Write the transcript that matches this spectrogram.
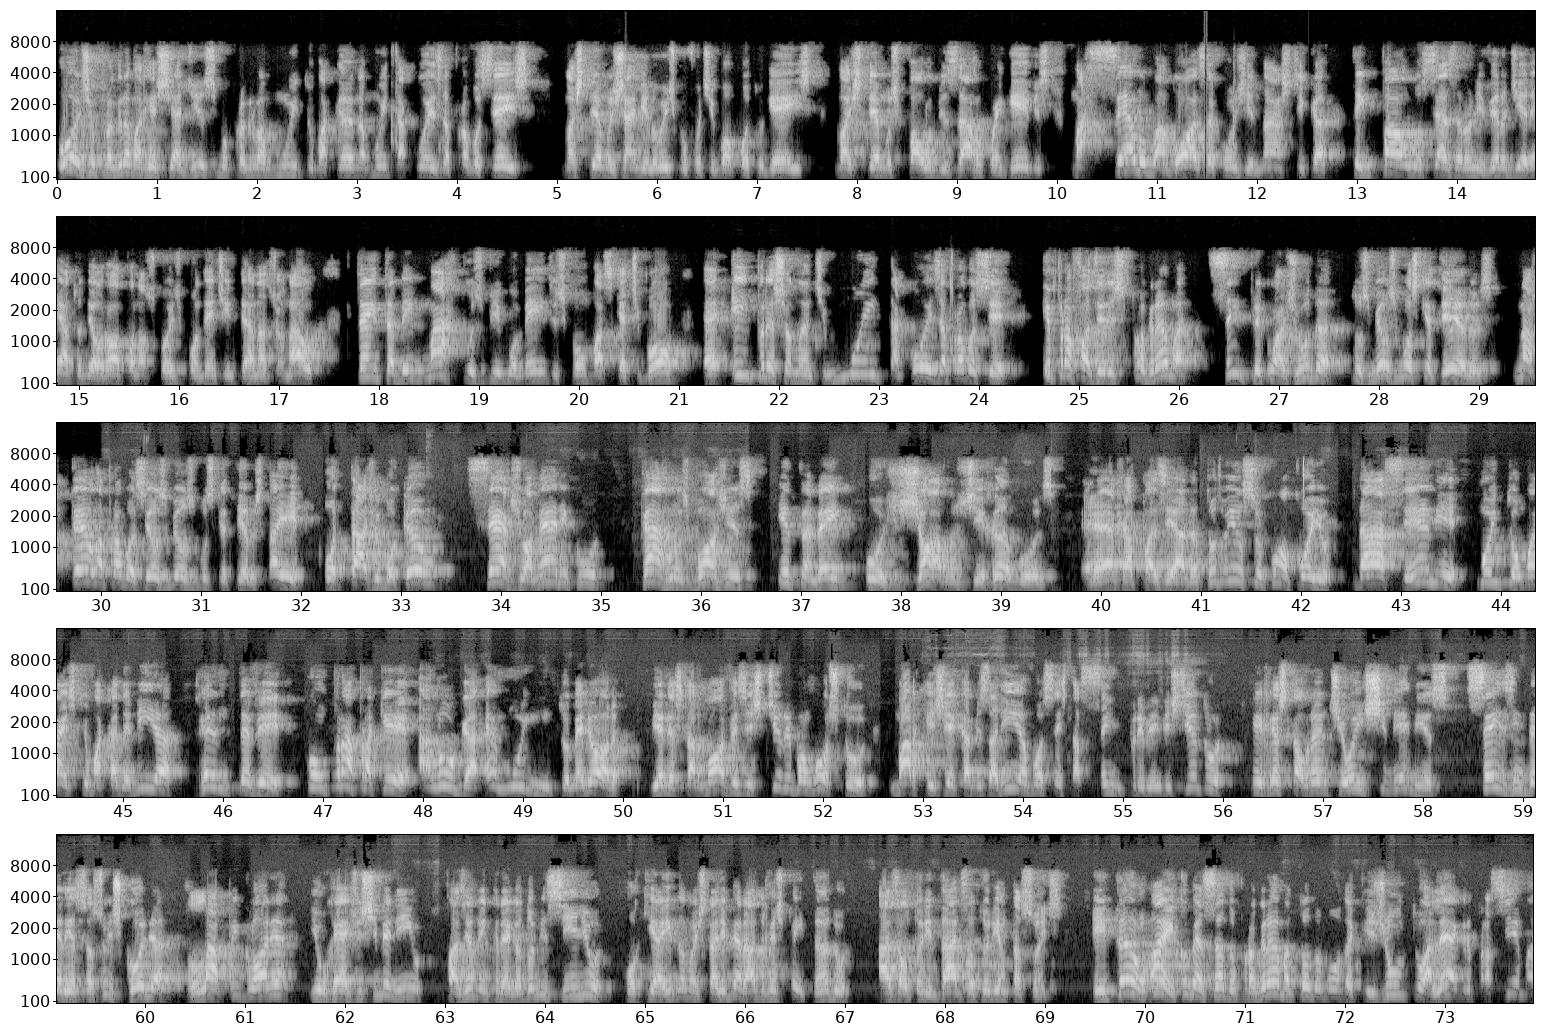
Hoje o programa recheadíssimo, programa muito bacana, muita coisa para vocês nós temos Jaime Luiz com futebol português, nós temos Paulo Bizarro com e-games, Marcelo Barbosa com ginástica, tem Paulo César Oliveira, direto da Europa, nosso correspondente internacional, tem também Marcos Bigo Mendes com basquetebol. É impressionante, muita coisa para você. E para fazer esse programa, sempre com a ajuda dos meus mosqueteiros. Na tela para você, os meus mosqueteiros. Está aí, Otávio Bocão, Sérgio Américo, Carlos Borges e também o Jorge Ramos. É, rapaziada, tudo isso com apoio da ACM, muito mais que uma academia, RenTV. Comprar para quê? Aluga, é muito melhor. Bienestar Móveis, estilo e bom gosto. Marque G Camisaria, você está sempre bem vestido e restaurante Oi Ximenes. Seis endereços à sua escolha, Lapa e Glória e o Regis Ximeninho fazendo entrega a domicílio, porque ainda não está liberado, respeitando as autoridades, as orientações. Então, aí, começando o programa, todo mundo aqui junto, alegre para cima.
